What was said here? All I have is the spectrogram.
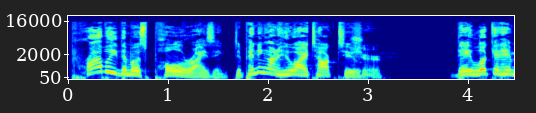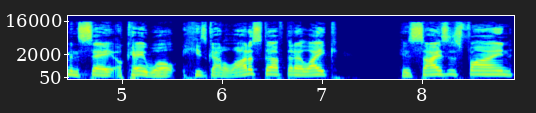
probably the most polarizing, depending on who I talk to. Sure. They look at him and say, okay, well, he's got a lot of stuff that I like. His size is fine.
